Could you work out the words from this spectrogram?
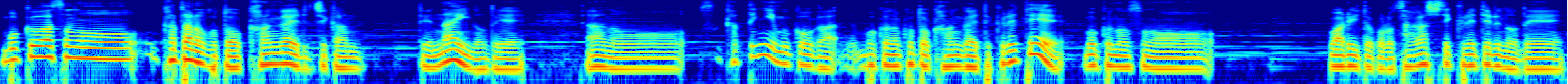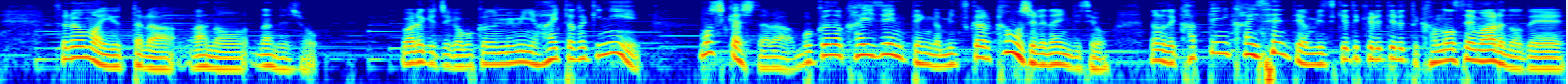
僕はその方のことを考える時間ってないのであの勝手に向こうが僕のことを考えてくれて僕のその悪いところを探してくれてるのでそれをまあ言ったらあの何でしょう。悪口が僕の耳に入った時にもしかしたら僕の改善点が見つかるかもしれないんですよ。なので勝手に改善点を見つけてくれてるって可能性もあるので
